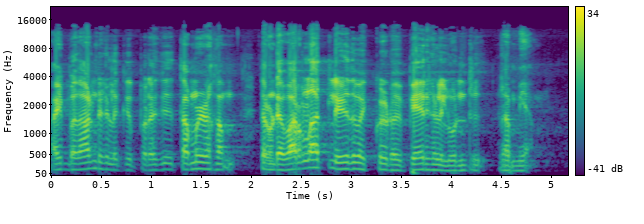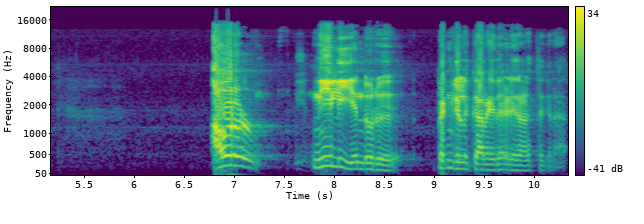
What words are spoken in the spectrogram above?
ஐம்பது ஆண்டுகளுக்கு பிறகு தமிழகம் தன்னுடைய வரலாற்றில் எழுத வைக்கக்கூடிய பெயர்களில் ஒன்று ரம்யா. அவர்கள் நீலி என்றொரு பெண்களுக்கான இதழை நடத்துகிறார்.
